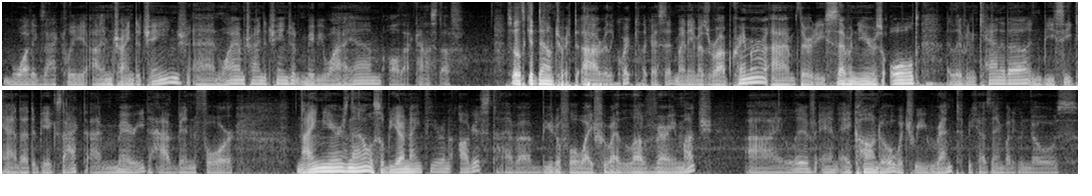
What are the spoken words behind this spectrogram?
what exactly I'm trying to change and why I'm trying to change it, maybe why I am, all that kind of stuff. So let's get down to it uh, really quick. Like I said, my name is Rob Kramer. I'm 37 years old. I live in Canada, in BC, Canada to be exact. I'm married, have been for nine years now. This will be our ninth year in August. I have a beautiful wife who I love very much. I live in a condo which we rent because anybody who knows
